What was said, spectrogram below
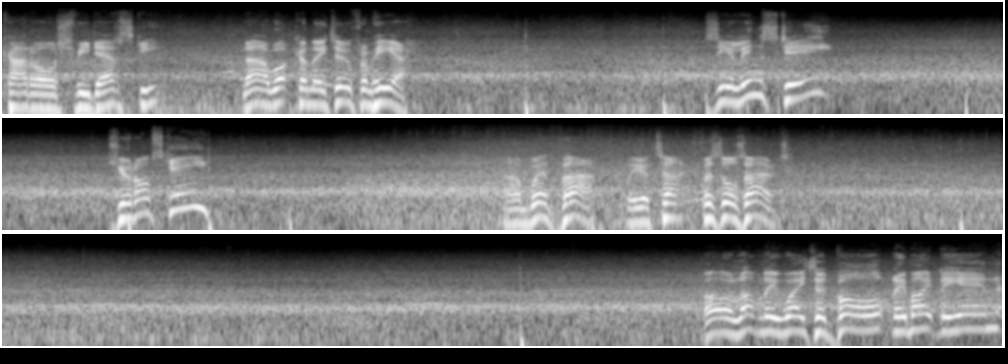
Karol Świderski. Now, what can they do from here? Zielinski. Żurkowski. And with that, the attack fizzles out. Oh, lovely weighted ball. They might be in.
